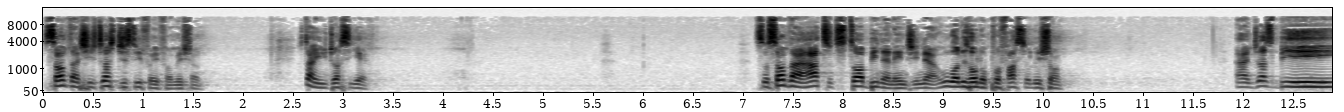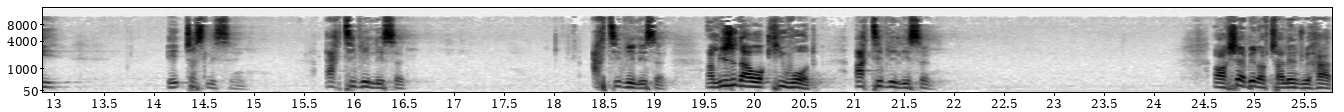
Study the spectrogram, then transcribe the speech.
Sometimes she's just gisting for information. So that you just hear. So sometimes I had to stop being an engineer who always want to provide solution and just be, just listen. Actively listen. Actively listen. I'm using that word keyword. Actively listen. I'll share a bit of challenge we had.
